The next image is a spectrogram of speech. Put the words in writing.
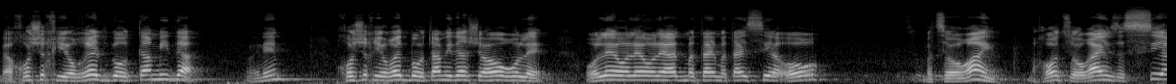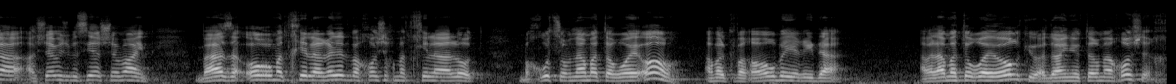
והחושך יורד באותה מידה, מבינים? חושך יורד באותה מידה שהאור עולה. עולה, עולה, עולה עד מתי? מתי שיא האור? בצהריים, נכון? צהריים זה שיא השמש בשיא השמיים. ואז האור מתחיל לרדת והחושך מתחיל לעלות. בחוץ אמנם אתה רואה אור, אבל כבר האור בירידה. אבל למה אתה רואה אור? כי הוא עדיין יותר מהחושך.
